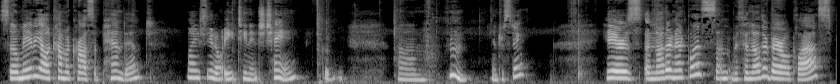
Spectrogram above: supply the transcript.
So maybe I'll come across a pendant nice, you know, 18 inch chain. Good. Um, hmm, interesting. Here's another necklace with another barrel clasp.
